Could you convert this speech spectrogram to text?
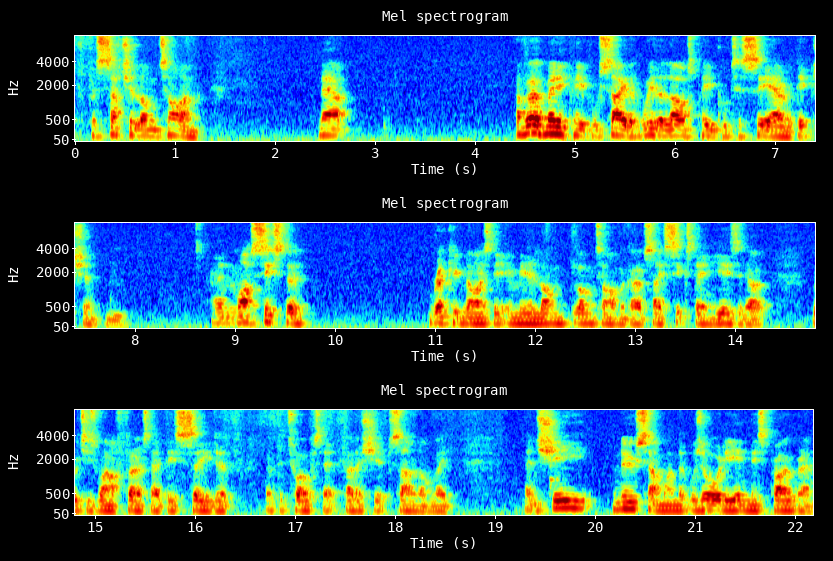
for such a long time. Now, I've heard many people say that we're the last people to see our addiction, Mm. and my sister recognised it in me a long, long time ago, say 16 years ago, which is when I first had this seed of, of the 12 step fellowship sown on me. And she knew someone that was already in this program,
